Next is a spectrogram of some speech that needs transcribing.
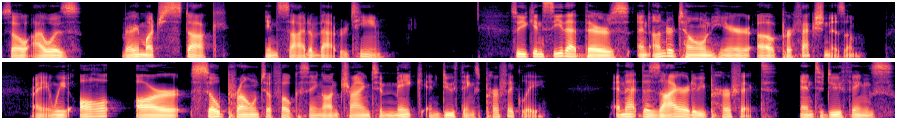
So I was very much stuck inside of that routine. So you can see that there's an undertone here of perfectionism, right? And we all are so prone to focusing on trying to make and do things perfectly. And that desire to be perfect and to do things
